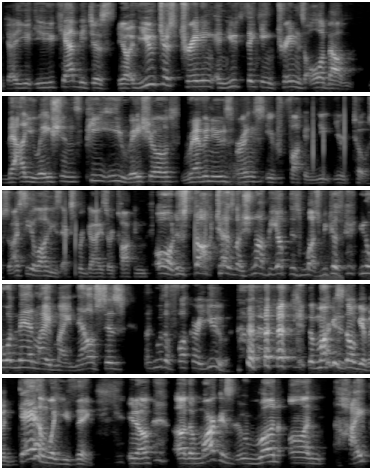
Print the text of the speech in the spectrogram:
Okay, you you can't be just, you know, if you just trading and you thinking trading is all about valuations, PE ratios, revenues, earnings, you're fucking you, you're toast. So I see a lot of these expert guys are talking, oh, this stock Tesla should not be up this much because you know what, man, my my analysis like, who the fuck are you? the markets don't give a damn what you think. You know, uh, the markets run on hype.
